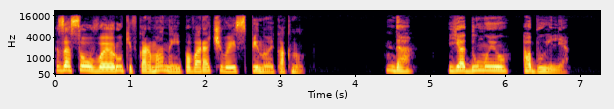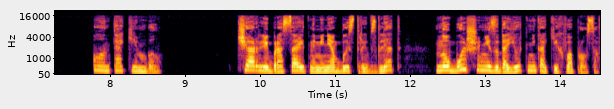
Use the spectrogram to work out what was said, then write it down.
засовывая руки в карманы и поворачиваясь спиной к окну. Да, я думаю об Уилле. Он таким был. Чарли бросает на меня быстрый взгляд, но больше не задает никаких вопросов.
